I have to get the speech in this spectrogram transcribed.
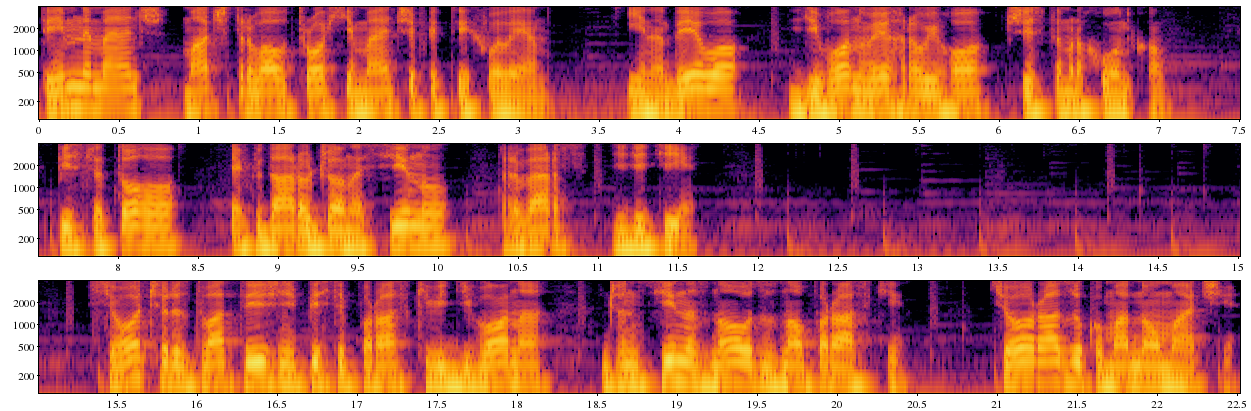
Тим не менш, матч тривав трохи менше 5 хвилин, і на диво, Дівон виграв його чистим рахунком. Після того, як вдарив Джона Сіну реверс DDT. Всього через два тижні після поразки від Дівона Джон Сіна знову зазнав поразки, цього разу у командному матчі.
